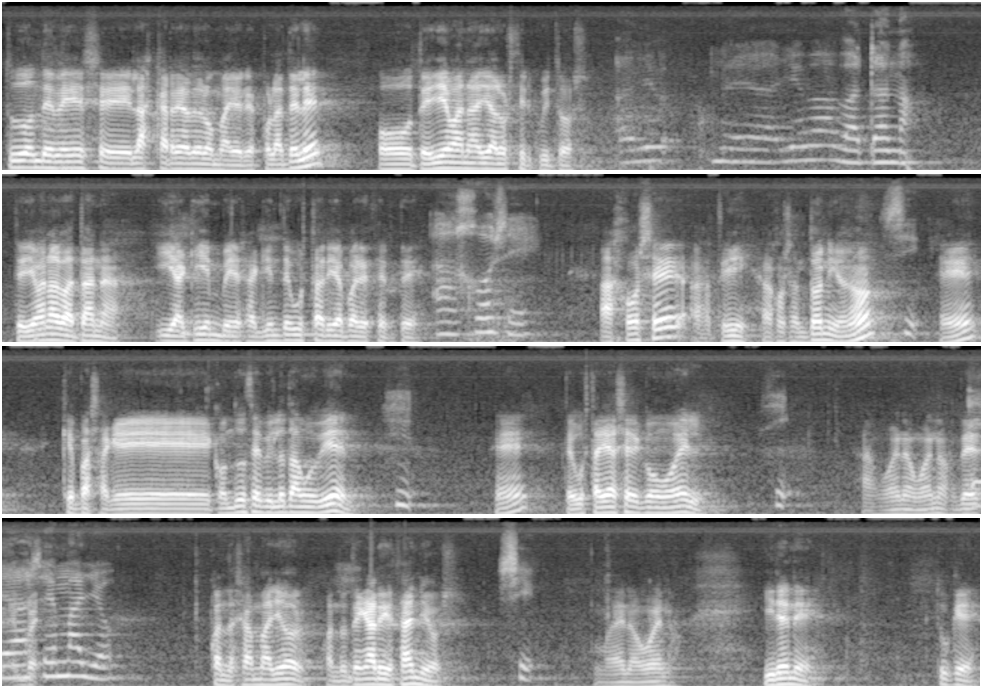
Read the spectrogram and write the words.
¿Tú dónde ves eh, las carreras de los mayores? ¿Por la tele o te llevan ahí a los circuitos? Me la lleva a Batana, Te llevan al Batana. ¿Y a quién ves? ¿A quién te gustaría parecerte? a José. A José, a ti, a José Antonio, ¿no? Sí. ¿Eh? ¿Qué pasa? ¿Que conduce pilota muy bien? ¿Eh? ¿Te gustaría ser como él? Sí. Ah, bueno, bueno. De- mayor. cuando seas mayor, cuando tengas 10 años. Sí. Bueno, bueno. Irene, ¿tú qué?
